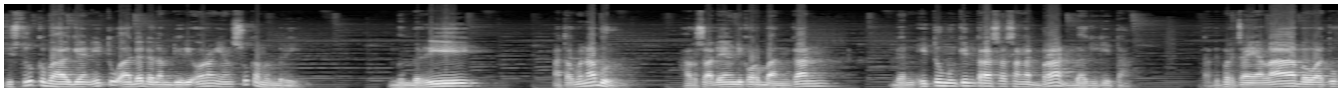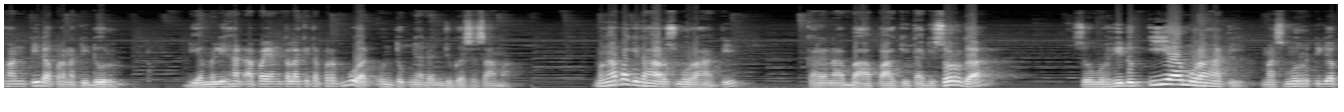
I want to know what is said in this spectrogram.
Justru kebahagiaan itu ada dalam diri orang yang suka memberi. Memberi atau menabur harus ada yang dikorbankan, dan itu mungkin terasa sangat berat bagi kita. Tapi percayalah bahwa Tuhan tidak pernah tidur dia melihat apa yang telah kita perbuat untuknya dan juga sesama. Mengapa kita harus murah hati? Karena Bapa kita di sorga, seumur hidup ia murah hati. Mazmur 30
